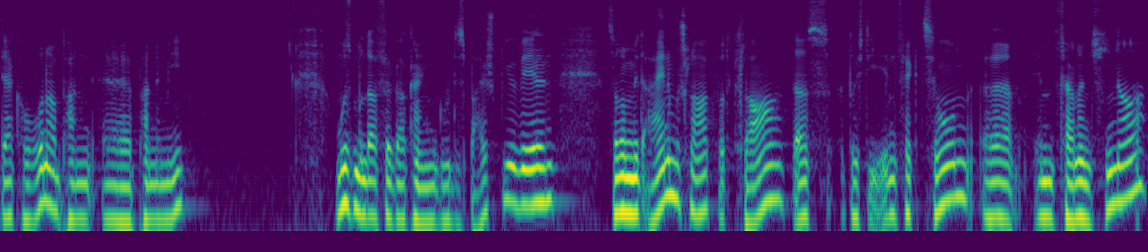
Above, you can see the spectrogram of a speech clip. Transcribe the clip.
der Corona-Pandemie äh, muss man dafür gar kein gutes Beispiel wählen sondern mit einem Schlag wird klar, dass durch die Infektion äh, im fernen China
